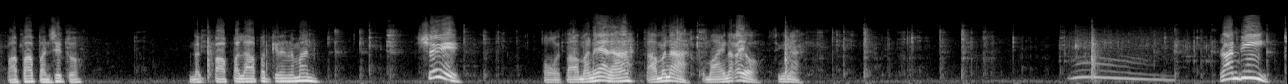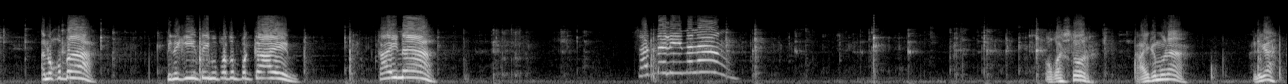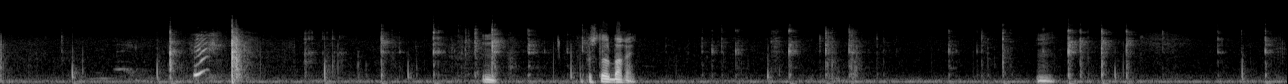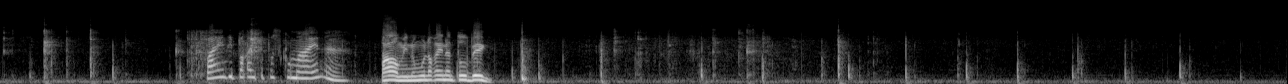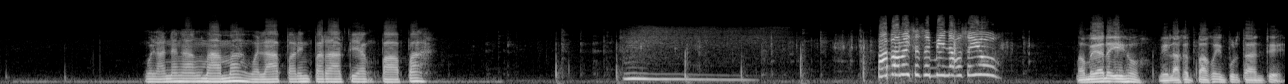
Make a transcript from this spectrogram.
Papa, pansit, oh. Nagpapalapad ka na naman. Siya eh. Oh, tama na yan ha. Tama na. Kumain na kayo. Sige na. Randy! Ano ka ba? Pinaghihintay mo pa tong pagkain. Kain na! Sandali na lang! O, Castor, kain ka muna. Halika. Pustol, bakit? Pa, hindi pa kayo tapos kumain ah. Pa, uminom muna kayo ng tubig. Wala na nga ang mama. Wala pa rin parati ang papa. Papa, may sasabihin ako sa'yo. Mamaya na, iho. May lakad pa ako importante.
